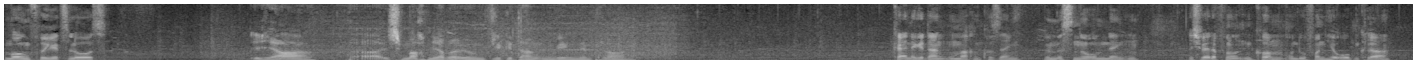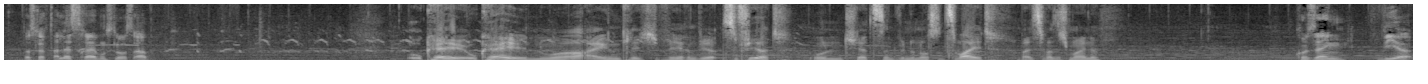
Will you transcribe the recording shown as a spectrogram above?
Morgen früh geht's los. Ja, äh, ich mach mir aber irgendwie Gedanken wegen dem Plan. Keine Gedanken machen, Cousin. Wir müssen nur umdenken. Ich werde von unten kommen und du von hier oben, klar? Das läuft alles reibungslos ab. Okay, okay, nur eigentlich wären wir zu viert. Und jetzt sind wir nur noch zu zweit. Weißt du, was ich meine? Cousin, wir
